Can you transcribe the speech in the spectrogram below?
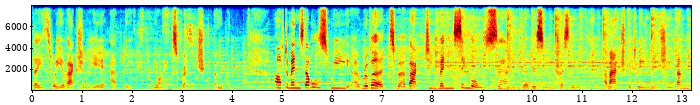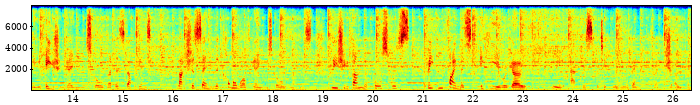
Day three of action here at the Yonex French Open. After men's doubles, we uh, revert uh, back to men's singles, and uh, this an interesting a match between Li Shifeng, the Asian Games gold medalist, up against Lakshya Sen, the Commonwealth Games gold medalist. Li Shifeng, of course, was a beaten finalist a year ago here at this particular event, the French Open.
